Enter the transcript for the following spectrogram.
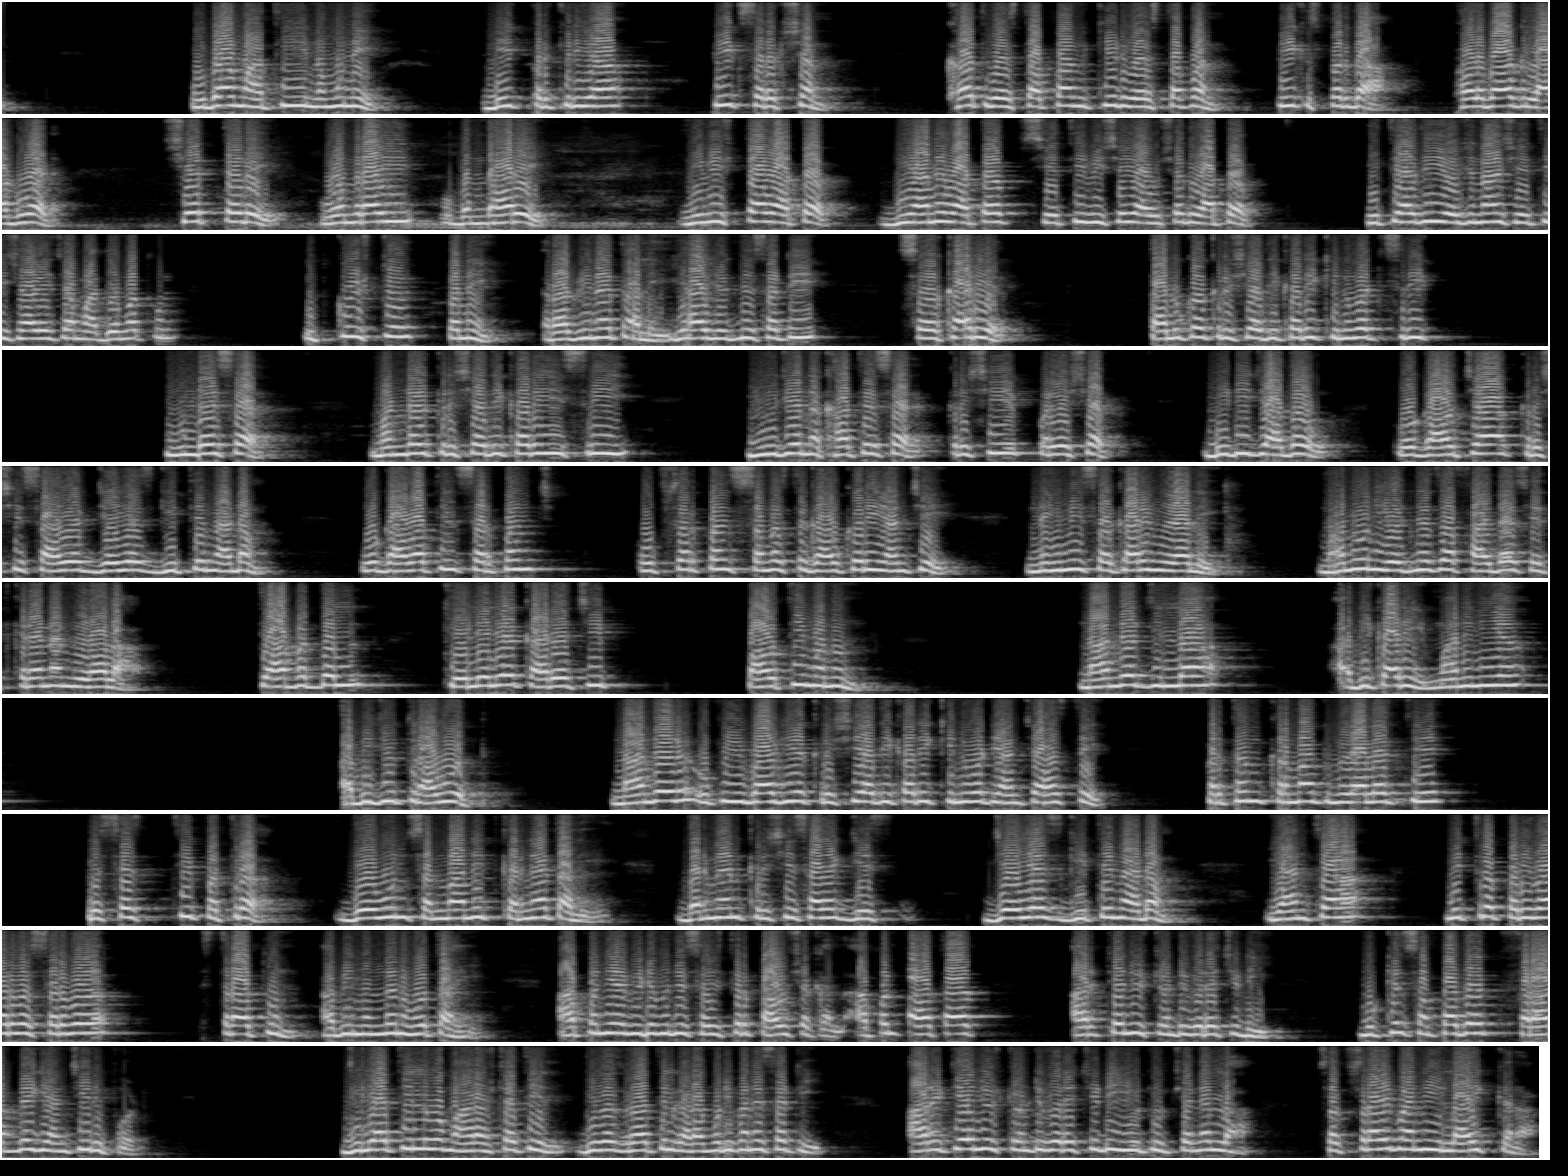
उदा माती नमुने बीज प्रक्रिया पीक संरक्षण खत व्यवस्थापन कीड व्यवस्थापन पीक स्पर्धा फळबाग लागवड शेततळे वनराई बंधारे निविष्ठा वाटप बियाणे वाटप शेतीविषयी औषध वाटप इत्यादी योजना शेती शाळेच्या माध्यमातून उत्कृष्टपणे राबविण्यात आले. या योजनेसाठी सहकार्य तालुका कृषी अधिकारी किनवट श्री मुंडे सर मंडळ कृषी अधिकारी श्री युजे नखाते सर कृषी प्रवेशक बी डी जाधव व गावच्या कृषी सहाय्यक जे एस गीते मॅडम व गावातील सरपंच उपसरपंच समस्त गावकरी यांचे नेहमी सहकार्य मिळाले. म्हणून योजनेचा फायदा शेतकऱ्यांना मिळाला. त्याबद्दल केलेल्या कार्याची पावती म्हणून नांदेड जिल्हा अधिकारी माननीय अभिजित राऊत नांदेड उपविभागीय कृषी अधिकारी किनवट यांच्या हस्ते प्रथम क्रमांक मिळाल्याचे प्रशस्ती पत्र देऊन सन्मानित करण्यात आले. दरम्यान कृषी सहाय्यक जे जे एस गीते मॅडम यांचा मित्र परिवार व सर्व स्तरातून अभिनंदन होत आहे. आपण या व्हिडिओमध्ये सविस्तर पाहू शकाल. आपण पाहतात आहात RTI news twenty four H D मुख्य संपादक फराद बेग यांची रिपोर्ट. जिल्ह्यातील व महाराष्ट्रातील दिवसभरातील घडामोडी पाहण्यासाठी RTI news twenty four H D YouTube चॅनलला सबस्क्राईब आणि लाईक करा.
